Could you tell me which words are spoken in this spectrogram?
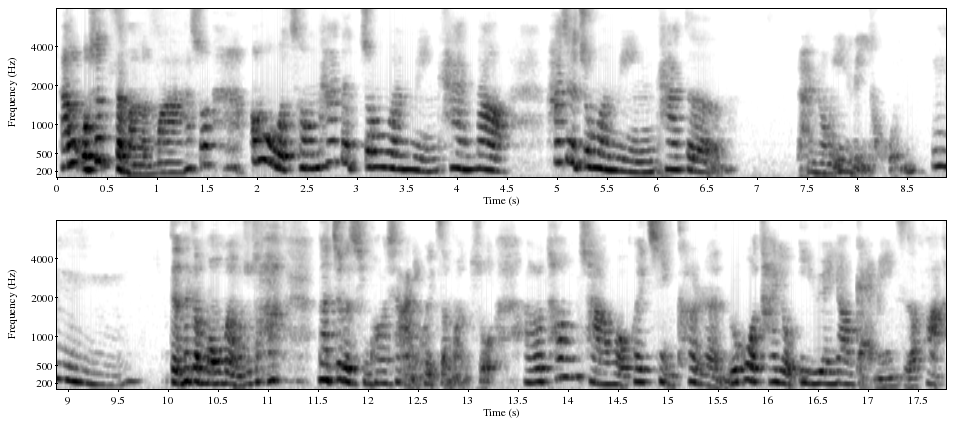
然后我说：“怎么了吗？”他说：“哦，我从他的中文名看到，他这个中文名他的很容易离婚。”嗯，的那个 moment，我就说啊，那这个情况下你会怎么做？他说，通常我会请客人，如果他有意愿要改名字的话，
